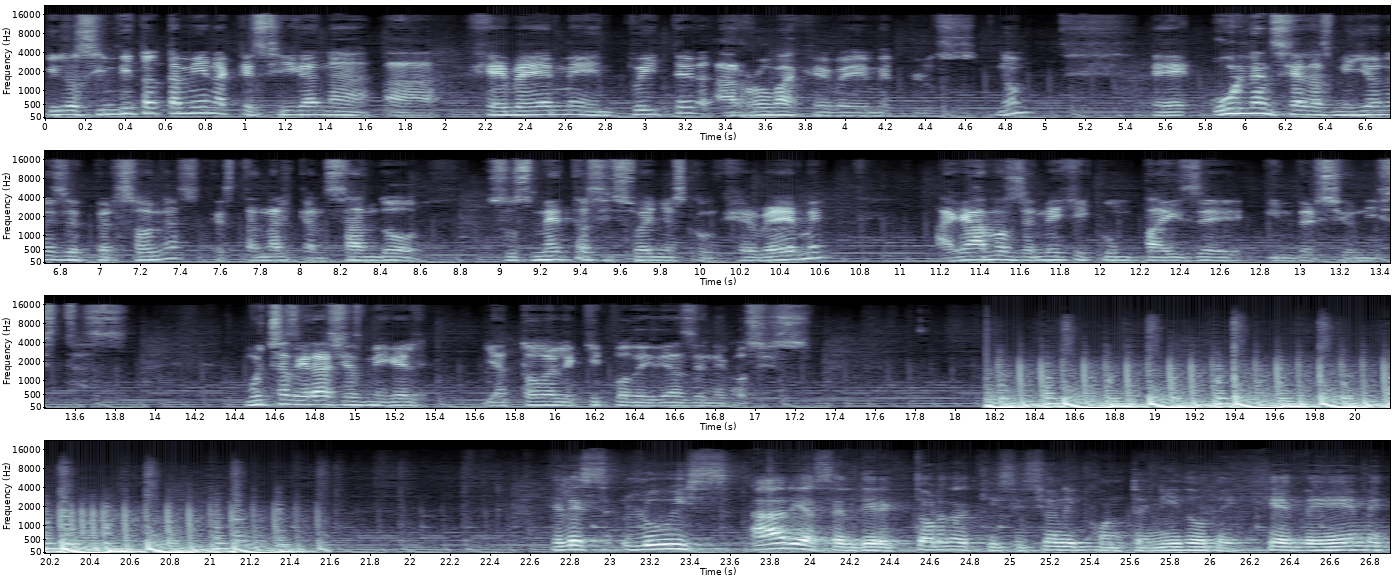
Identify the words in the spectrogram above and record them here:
Y los invito también a que sigan a, GBM en Twitter, arroba GBM Plus, ¿no? Eh, únanse a las millones de personas que están alcanzando sus metas y sueños con GBM. Hagamos de México un país de inversionistas. Muchas gracias, Miguel, y a todo el equipo de Ideas de Negocios. Él es Luis Arias, el director de adquisición y contenido de GBM.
